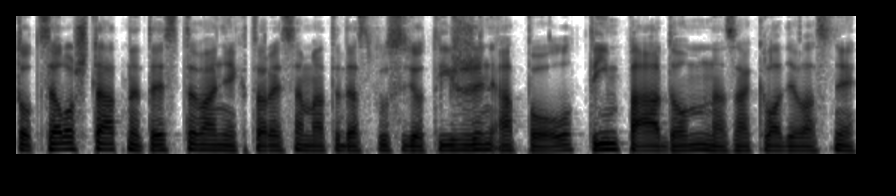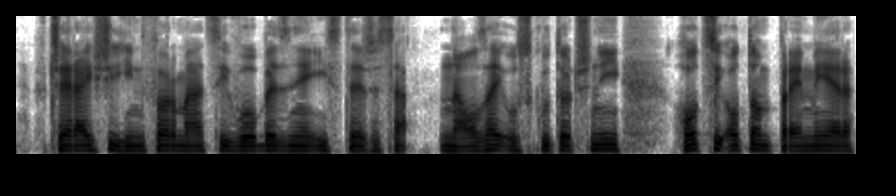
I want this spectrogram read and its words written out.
to celoštátne testovanie, ktoré sa má teda spustiť o týždeň a pol, tým pádom na základe vlastne včerajších informácií vôbec nie je isté, že sa naozaj uskutoční, hoci o tom premiér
